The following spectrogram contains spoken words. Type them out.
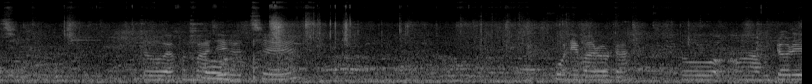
আছি। তো এখন বাজে হচ্ছে পৌনে বারোটা। তো আউটডোরে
